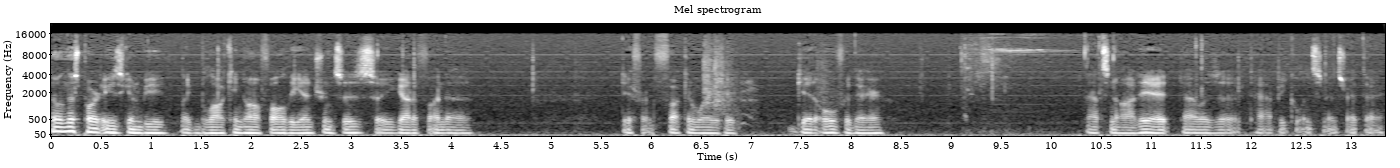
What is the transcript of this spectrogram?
So in this part, he's going to be like blocking off all the entrances, so you got to find a different fucking way to get over there. That's not it. That was a happy coincidence right there.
